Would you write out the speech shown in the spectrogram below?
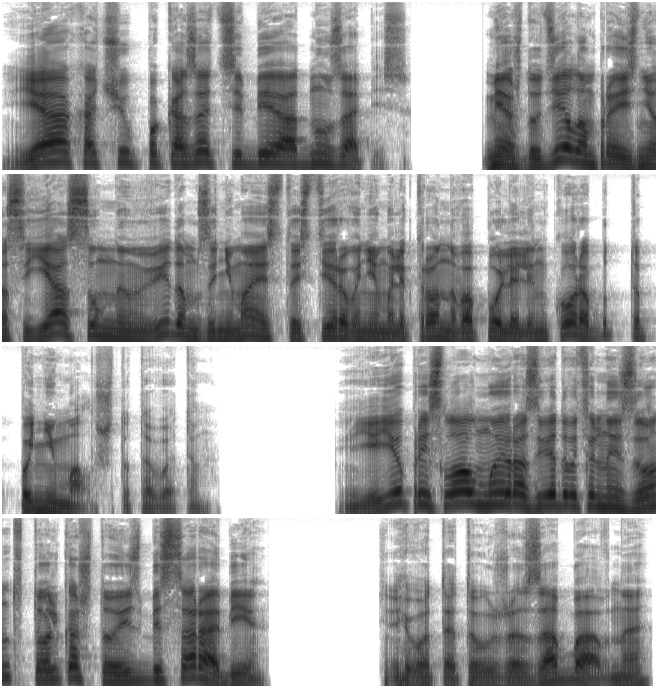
«Я хочу показать тебе одну запись». Между делом произнес я с умным видом, занимаясь тестированием электронного поля линкора, будто понимал что-то в этом. Ее прислал мой разведывательный зонд только что из Бессарабии. И вот это уже забавно.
